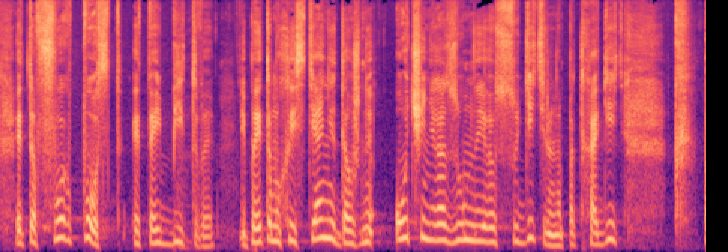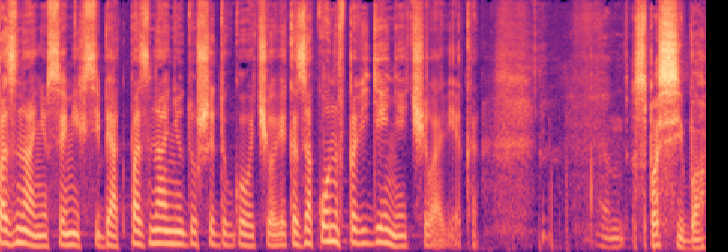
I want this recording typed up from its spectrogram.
– это форпост этой битвы. И поэтому христиане должны очень разумно и рассудительно подходить к познанию самих себя, к познанию души другого человека, законов поведения человека. Эм, спасибо,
